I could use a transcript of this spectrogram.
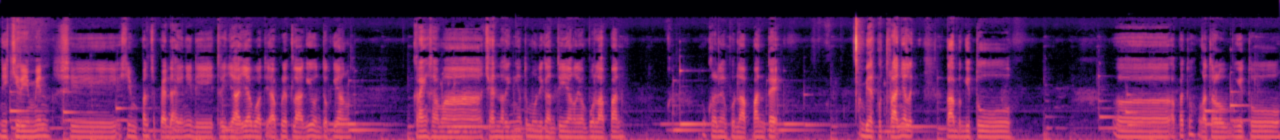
nih kirimin si simpan sepeda ini di Trijaya buat di upgrade lagi untuk yang crank sama chainringnya tuh mau diganti yang 58 ukuran 58 T. Biar putranya nggak begitu uh, apa tuh nggak terlalu begitu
